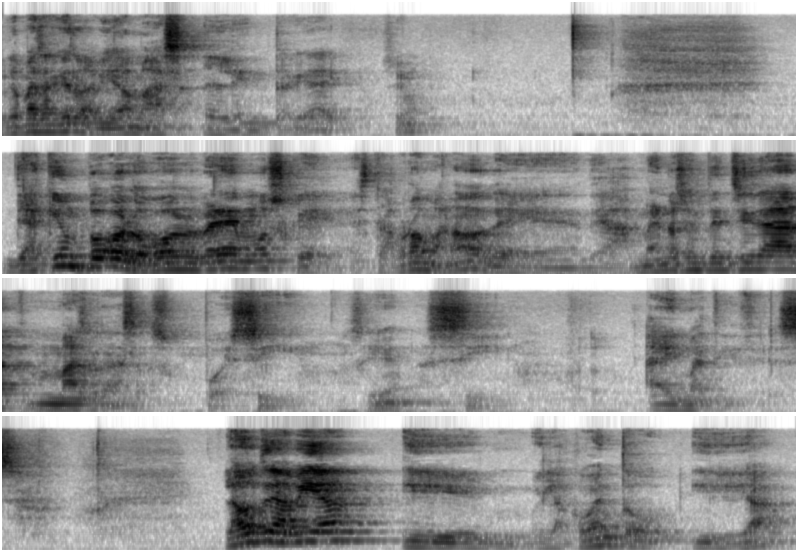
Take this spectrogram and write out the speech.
Lo que pasa es que es la vía más lenta que hay. De aquí un poco luego volveremos que esta broma, ¿no? De, menos intensidad, más grasas. Pues sí, sí, sí. Hay matices. La otra vía, y, y la comento y ya,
